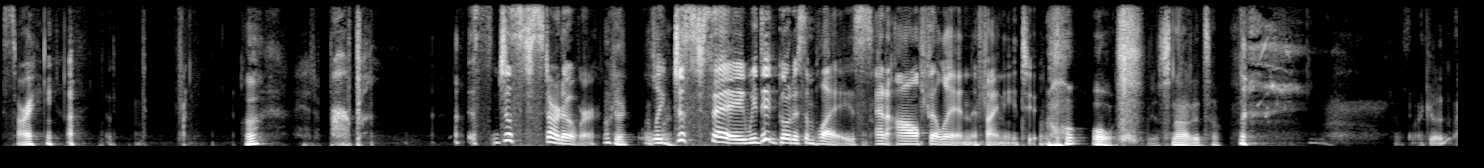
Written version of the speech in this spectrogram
Sorry. Huh? I had a burp. Just start over. okay. like just say we did go to some plays and I'll fill in if I need to. fine. Oh, it's snotted. So that's not good.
